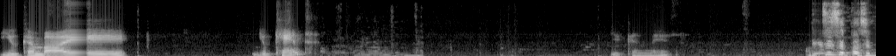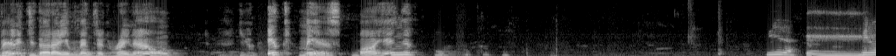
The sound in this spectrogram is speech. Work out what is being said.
you can buy. You can't. You can miss. This is a possibility that I invented right now. You can't miss buying Mira, eh.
